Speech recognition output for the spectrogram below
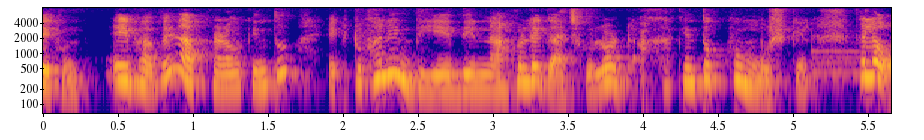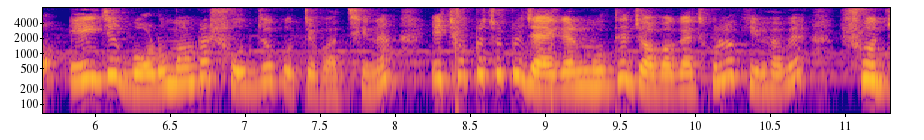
দেখুন, এইভাবে আপনারাও কিন্তু একটুখানি দিয়ে দিন, না হলে গাছগুলো রাখা কিন্তু খুব মুশকিল। তাহলে এই যে গরম আমরা সহ্য করতে পারছি না, এই ছোট্ট ছোট্ট জায়গার মধ্যে জবা গাছগুলো কীভাবে সহ্য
